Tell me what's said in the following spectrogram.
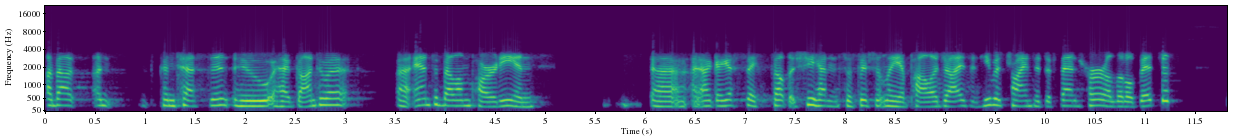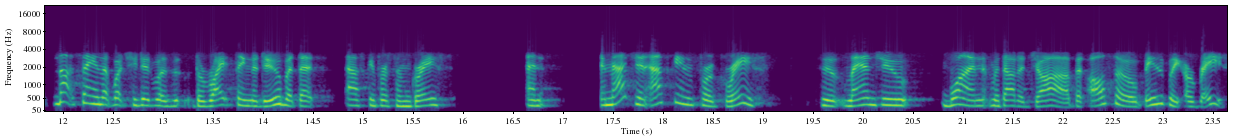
about a contestant who had gone to a, a antebellum party and uh, I guess they felt that she hadn't sufficiently apologized, and he was trying to defend her a little bit. Just not saying that what she did was the right thing to do, but that asking for some grace. And imagine asking for grace to land you one without a job, but also basically erased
